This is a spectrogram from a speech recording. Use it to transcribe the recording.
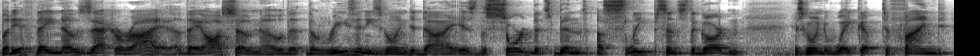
but if they know Zechariah, they also know that the reason he's going to die is the sword that's been asleep since the garden is going to wake up to find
